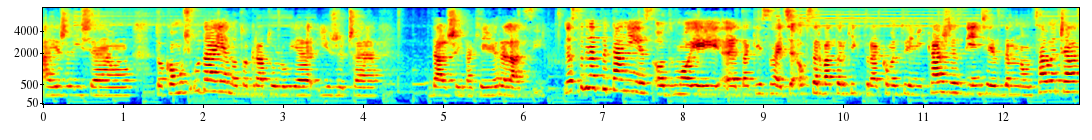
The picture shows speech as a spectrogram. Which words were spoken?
a jeżeli się to komuś udaje, no to gratuluję i życzę dalszej takiej relacji. Następne pytanie jest od mojej e, takiej, słuchajcie, obserwatorki, która komentuje mi każde zdjęcie, jest ze mną cały czas,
